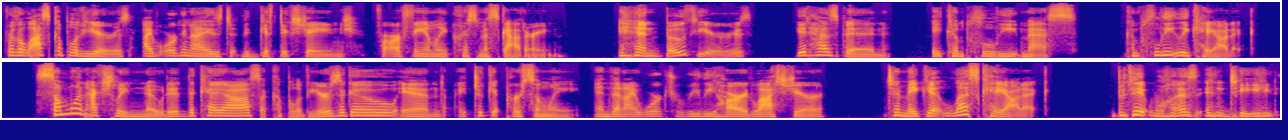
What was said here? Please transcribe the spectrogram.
For the last couple of years, I've organized the gift exchange for our family Christmas gathering. And both years, it has been a complete mess, completely chaotic. Someone actually noted the chaos a couple of years ago, and I took it personally. And then I worked really hard last year to make it less chaotic. But it was indeed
